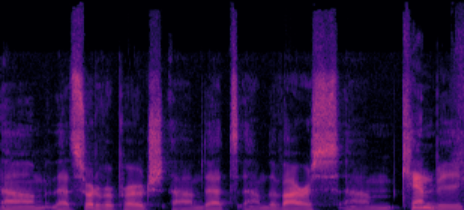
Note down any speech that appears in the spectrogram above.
um, that sort of approach, um, that um, the virus can be,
